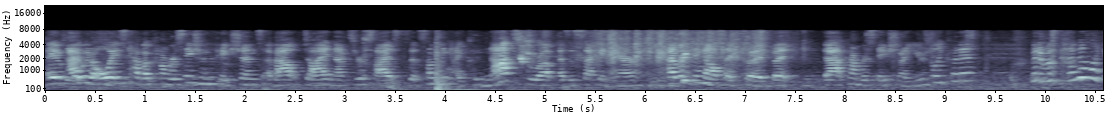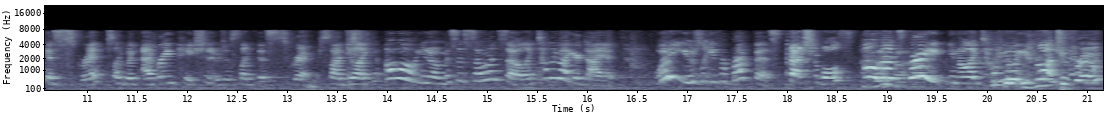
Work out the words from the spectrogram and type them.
I, I, would always have a conversation with patients about diet and exercise because it's something I could not screw up as a second year. Everything else I could, but that conversation I usually couldn't. But it was kind of like a script. Like with every patient, it was just like this script. So I'd be like, oh, you know, Mrs. So-and-so, like, tell me about your diet. What do you usually eat for breakfast? Vegetables. Oh, that's great. You know, like, tell me what you eat for lunch. Fruit.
